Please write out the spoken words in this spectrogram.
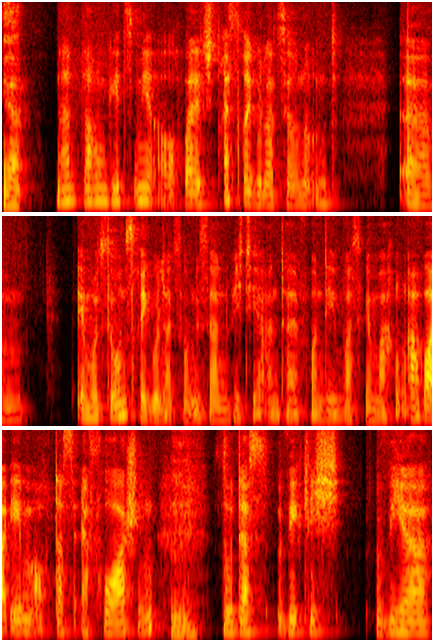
Ja, Ne, darum geht es mir auch, weil Stressregulation und ähm, Emotionsregulation ist ja ein wichtiger Anteil von dem, was wir machen, aber eben auch das Erforschen, mhm. sodass wirklich wir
